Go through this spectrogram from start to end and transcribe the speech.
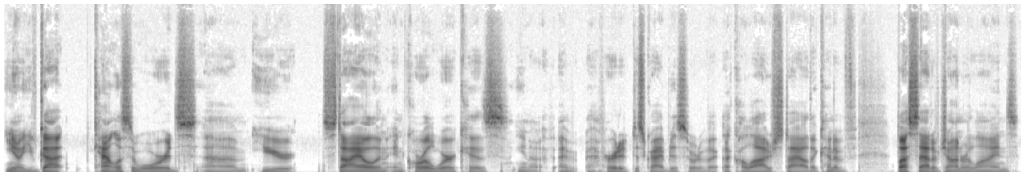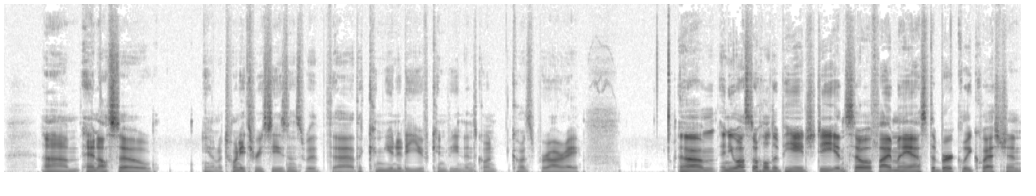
you know you've got countless awards um, your style and, and, choral work has you know I've, I've, heard it described as sort of a, a, collage style that kind of busts out of genre lines. Um, and also you know 23 seasons with uh, the community you've convened in Conspirare. Um, and you also hold a phd and so if i may ask the Berklee question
